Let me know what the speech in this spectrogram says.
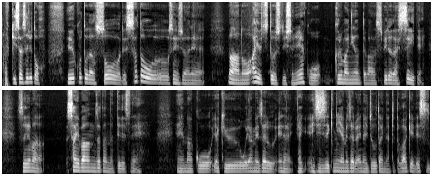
ー、復帰させるということだそうです。佐藤選手はね、まあ、あの相内投手と一緒にね、こう車に乗って、まあ、スピード出しすぎて、それで、まあ、裁判沙汰になってですね、えー、まあこう野球をやめざるを得ない一時的にやめざるを得ない状態になってたわけです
